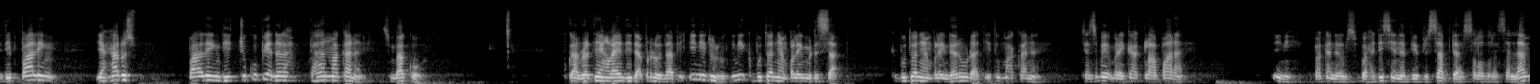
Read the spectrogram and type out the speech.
Jadi paling yang harus paling dicukupi adalah bahan makanan, sembako. Bukan berarti yang lain tidak perlu, tapi ini dulu, ini kebutuhan yang paling mendesak. Kebutuhan yang paling darurat itu makanan. Jangan sampai mereka kelaparan. Ini, bahkan dalam sebuah hadis yang Nabi bersabda sallallahu alaihi wasallam,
